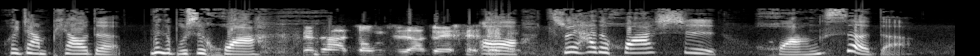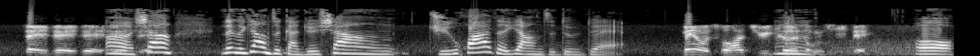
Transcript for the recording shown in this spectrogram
会这样飘的那个不是花，那是它的种子啊，对。哦，所以它的花是黄色的。对对对。嗯，像那个样子，感觉像菊花的样子，对不对？没有说它菊科的东西，对。哦，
